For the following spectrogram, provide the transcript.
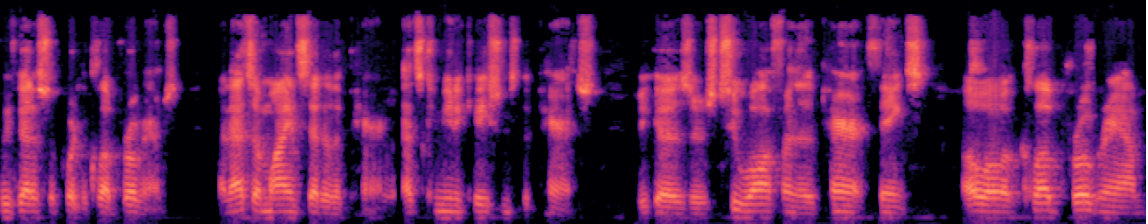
we've got to support the club programs. And that's a mindset of the parent. That's communication to the parents. Because there's too often the parent thinks, oh, a club program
